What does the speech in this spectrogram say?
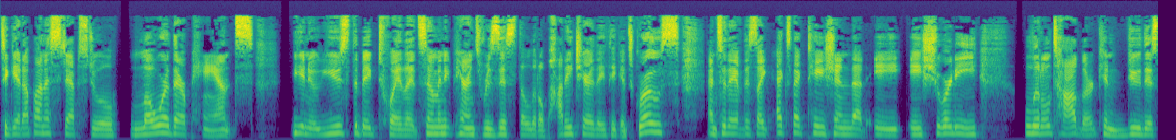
to get up on a step stool, lower their pants, you know, use the big toilet. So many parents resist the little potty chair. They think it's gross. And so they have this like expectation that a, a shorty little toddler can do this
